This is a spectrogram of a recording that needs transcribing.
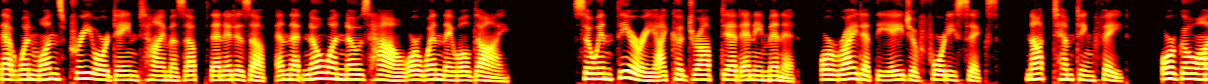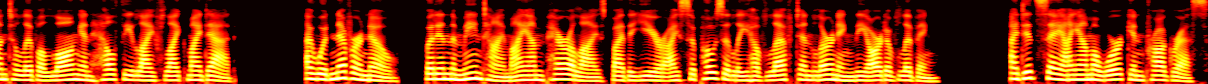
that when one's preordained time is up, then it is up, and that no one knows how or when they will die. So, in theory, I could drop dead any minute, or right at the age of 46, not tempting fate, or go on to live a long and healthy life like my dad. I would never know, but in the meantime I am paralyzed by the year I supposedly have left and learning the art of living. I did say I am a work in progress.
